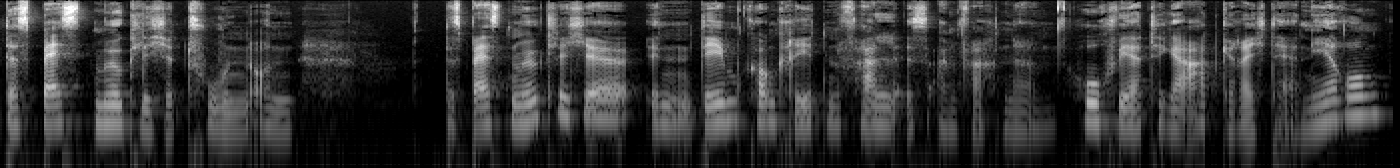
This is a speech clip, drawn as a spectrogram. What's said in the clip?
das Bestmögliche tun und das Bestmögliche in dem konkreten Fall ist einfach eine hochwertige, artgerechte Ernährung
